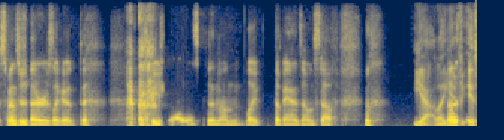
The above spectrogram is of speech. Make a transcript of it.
Spencer's better as like a, a feature artist than on like the band's own stuff. Yeah, like if if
